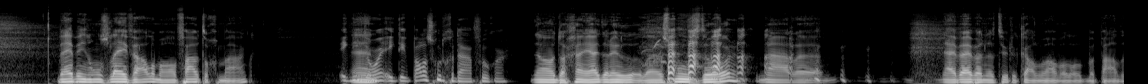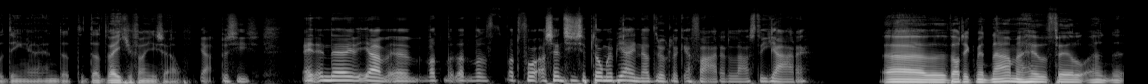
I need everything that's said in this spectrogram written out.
we hebben in ons leven allemaal fouten gemaakt. Ik niet En- hoor. Ik denk alles goed gedaan vroeger. Nou, dan ga jij er heel eh, smooth door. Maar nee, we hebben natuurlijk allemaal wel bepaalde dingen. En dat, dat weet je van jezelf. Ja, precies. En, en eh, ja, eh, wat, wat, wat, wat voor ascensiesymptomen heb jij nadrukkelijk ervaren de laatste jaren? Eh, wat ik met name heel veel, en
